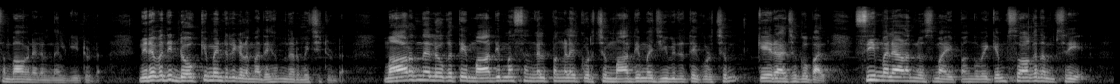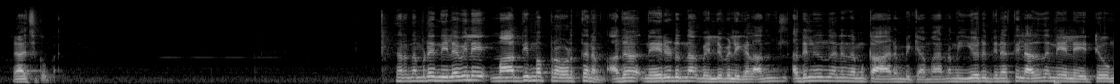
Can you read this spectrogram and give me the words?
സംഭാവനകൾ നൽകിയിട്ടുണ്ട്. നിരവധി ഡോക്യുമെന്ററികളും അദ്ദേഹം നിർമ്മിച്ചിട്ടുണ്ട്. മാറുന്ന ലോകത്തെ മാധ്യമ സങ്കല്പങ്ങളെക്കുറിച്ചും മാധ്യമ ജീവിതത്തെക്കുറിച്ചും കെ രാജഗോപാൽ സി മലയാളം ന്യൂസുമായി പങ്കുവയ്ക്കും. സ്വാഗതം ശ്രീ രാജഗോപാൽ സാർ നമ്മുടെ നിലവിലെ മാധ്യമ പ്രവർത്തനം അത് നേരിടുന്ന വെല്ലുവിളികൾ അത് അതിൽ നിന്ന് തന്നെ നമുക്ക് ആരംഭിക്കാം. കാരണം ഈ ഒരു ദിനത്തിൽ അത് തന്നെയല്ലേ ഏറ്റവും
